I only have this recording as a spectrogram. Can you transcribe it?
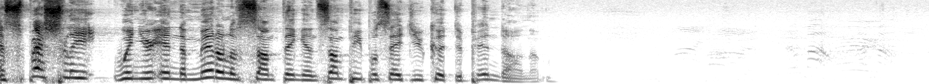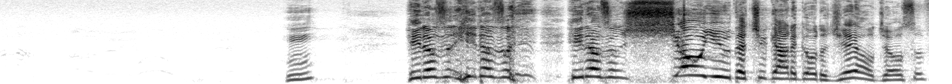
Especially when you're in the middle of something and some people said you could depend on them. Hmm? He doesn't, he doesn't, he doesn't show you that you got to go to jail, Joseph.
